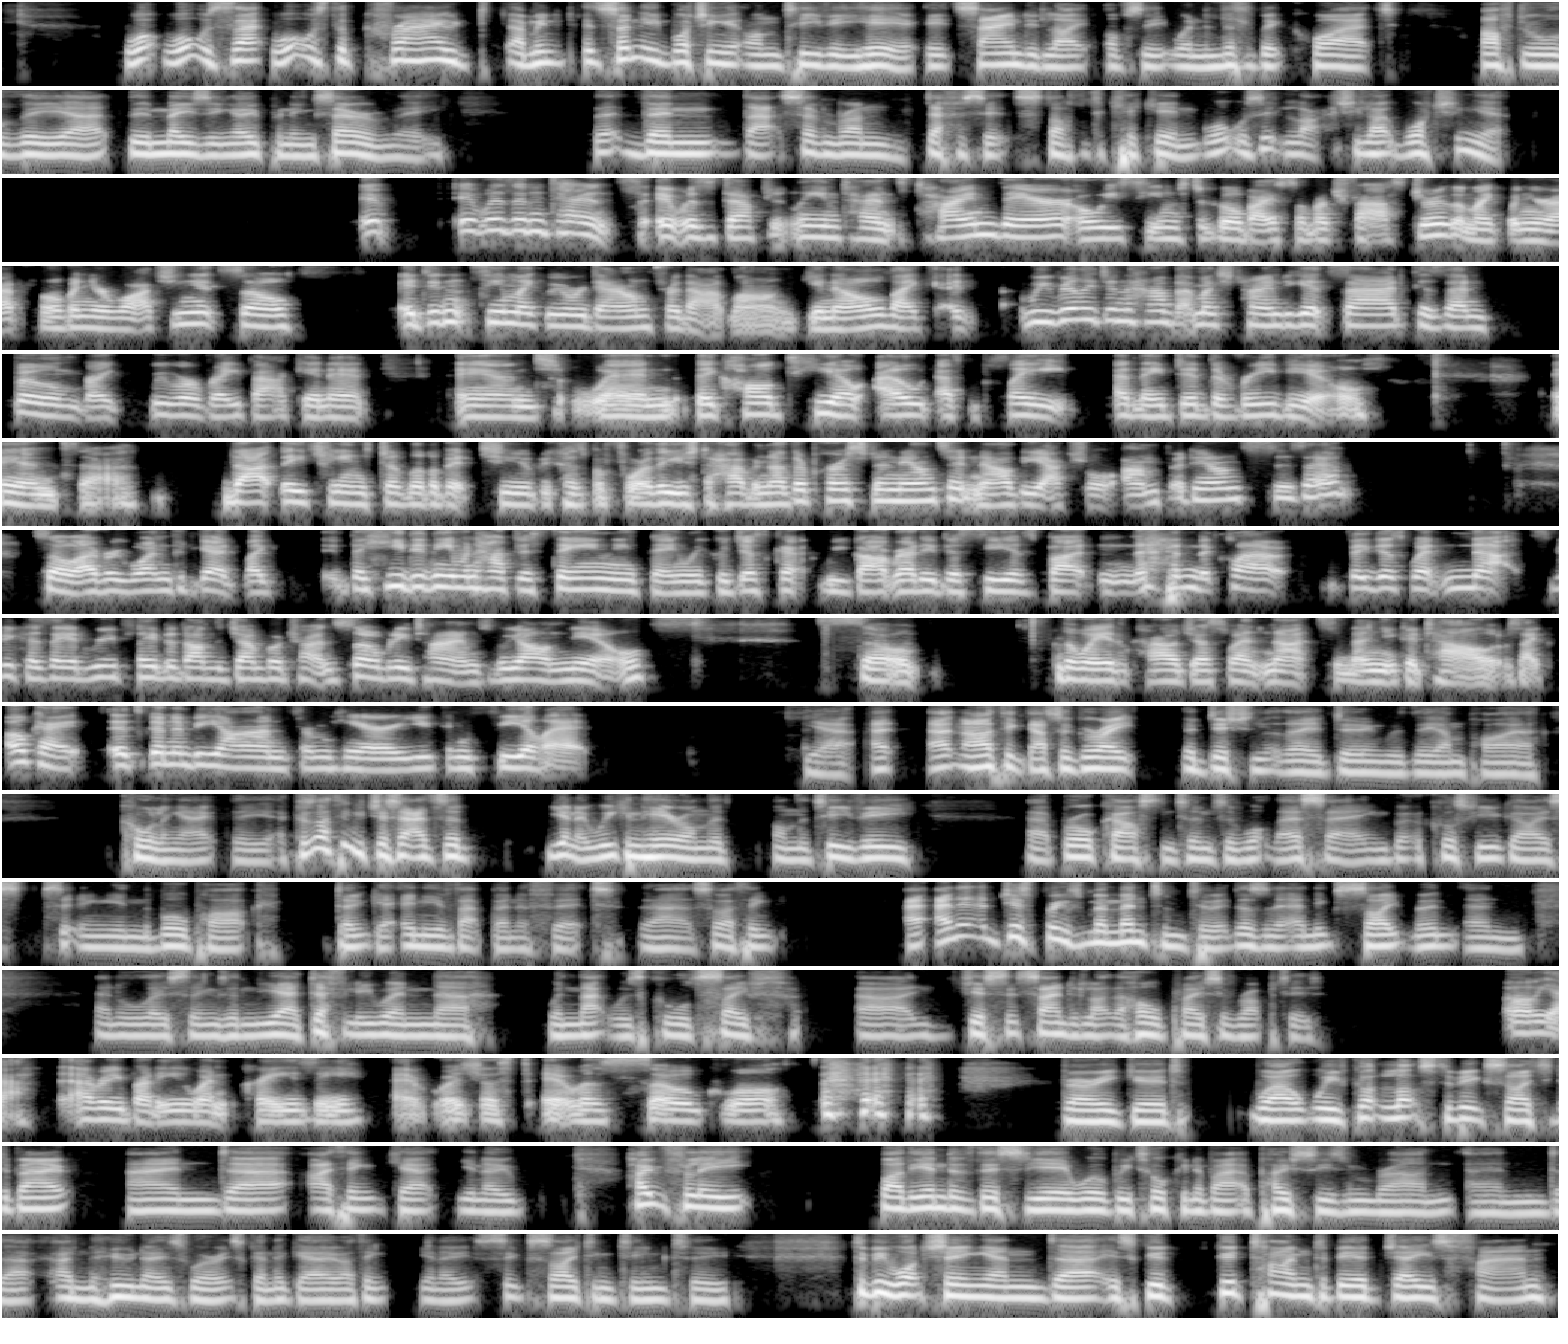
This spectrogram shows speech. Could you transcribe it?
What what was that what was the crowd i mean it's certainly watching it on tv here it sounded like obviously it went a little bit quiet after all the uh, the amazing opening ceremony then that seven run deficit started to kick in. What was it like, actually like watching it? It it was intense. It was definitely intense. Time there always seems to go by so much faster than like when you're at home and you're watching it. So it didn't seem like we were down for that long, you know, like it, we really didn't have that much time to get sad because then boom, right, we were right back in it. And when they called Teo out at the plate and they did the review, and uh, that they changed a little bit too because before they used to have another person announce it now the actual ump announces it. So everyone could get like the he didn't even have to say anything. We could just get we got ready to see his button and the cloud they just went nuts because they had replayed it on the jumbotron so many times we all knew. So the way the crowd just went nuts and then you could tell it was like okay it's going to be on from here. You can feel it. Yeah and i think that's a great addition that they're doing with the umpire calling out the because I think it just adds a you know we can hear on the on the TV uh, broadcast in terms of what they're saying, but of course you guys sitting in the ballpark don't get any of that benefit. Uh, so I think and it just brings momentum to it, doesn't it? And excitement and and all those things. And yeah, definitely when uh, when that was called safe, uh, just it sounded like the whole place erupted oh yeah, everybody went crazy. It was just, it was so cool. Very good. Well, we've got lots to be excited about. And uh, I think, uh, you know, hopefully by the end of this year, we'll be talking about a postseason run and uh, and who knows where it's going to go. I think, you know, it's an exciting team to to be watching and uh, it's good good time to be a Jays fan.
